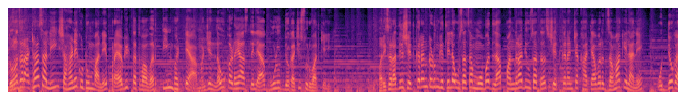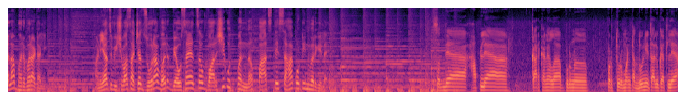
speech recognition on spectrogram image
दोन हजार अठरा साली शहाणे कुटुंबाने प्रायोगिक तत्वावर तीन भट्ट्या म्हणजे नऊ कढया असलेल्या गुळ उद्योगाची सुरुवात केली. परिसरातील शेतकऱ्यांकडून घेतलेल्या उसाचा मोबदला पंधरा दिवसातच शेतकऱ्यांच्या खात्यावर जमा केल्याने उद्योगाला भरभराट आली. आणि याच विश्वासाच्या जोरावर व्यवसायाचं वार्षिक उत्पन्न पाच ते सहा कोटींवर गेलंय. सध्या आपल्या कारखान्याला पूर्ण परतूर म्हणतात दोन्ही तालुक्यातल्या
